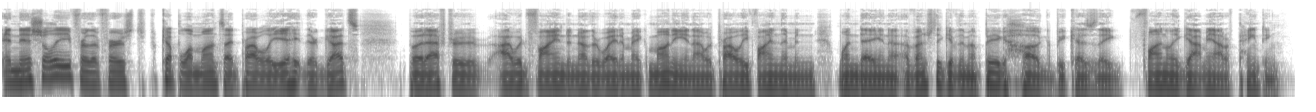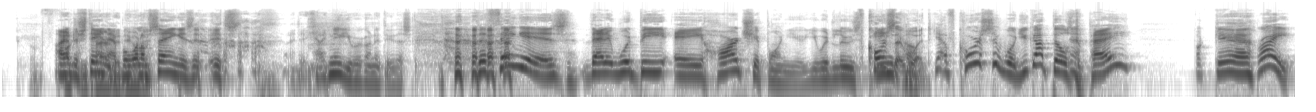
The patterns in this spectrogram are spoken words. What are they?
initially for the first couple of months, I'd probably hate their guts. But after I would find another way to make money, and I would probably find them in one day and uh, eventually give them a big hug because they finally got me out of painting. I understand that, but what I'm saying is, it, it's. I knew you were going to do this. The thing is that it would be a hardship on you. You would lose. Of course it would. Yeah, of course it would. You got bills to pay, Fuck yeah. right?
